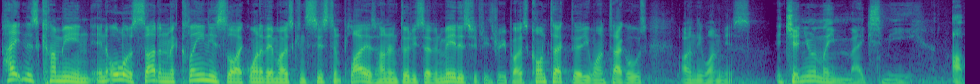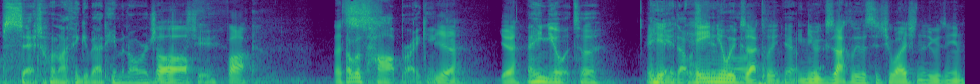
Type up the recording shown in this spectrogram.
Payten has come in, and all of a sudden, McLean is like one of their most consistent players 137 metres, 53 post contact, 31 tackles, only one miss. It genuinely makes me upset when I think about him in Origin Oh, last year. fuck. That's, That was heartbreaking. Yeah, yeah. And he knew it too. He, He, knew that was he knew exactly. yeah. He knew exactly the situation that he was in.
